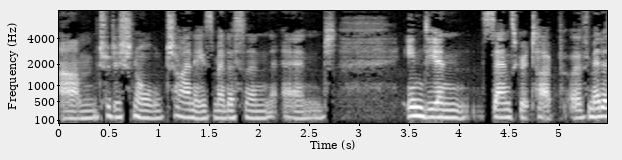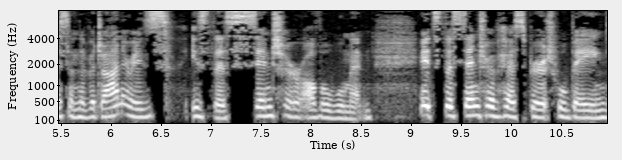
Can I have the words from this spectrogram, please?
um, traditional Chinese medicine and Indian Sanskrit type of medicine, the vagina is is the center of a woman. It's the center of her spiritual being.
